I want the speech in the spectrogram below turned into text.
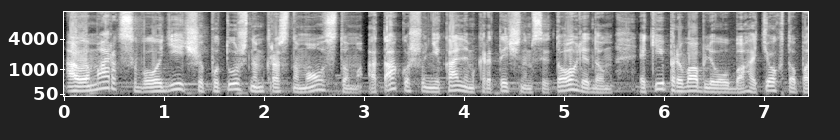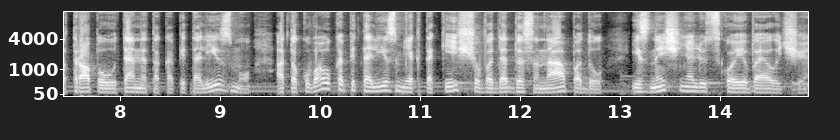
Але Маркс, володіючи потужним красномовством, а також унікальним критичним світоглядом, який приваблював багатьох, хто потрапив у тенета капіталізму, атакував капіталізм як такий, що веде до занападу і знищення людської величі.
